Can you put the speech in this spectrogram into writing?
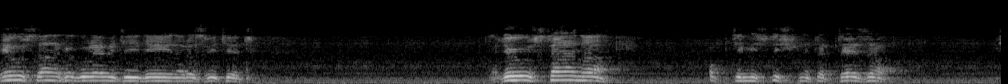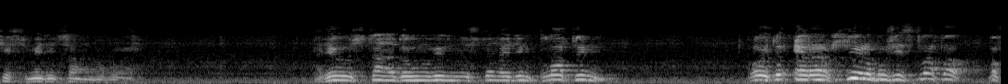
Къде останаха големите идеи на развитието? Къде остана оптимистичната теза че сме деца на богове. Къде остана дълновидността на един плотен, който ерархира божествата в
